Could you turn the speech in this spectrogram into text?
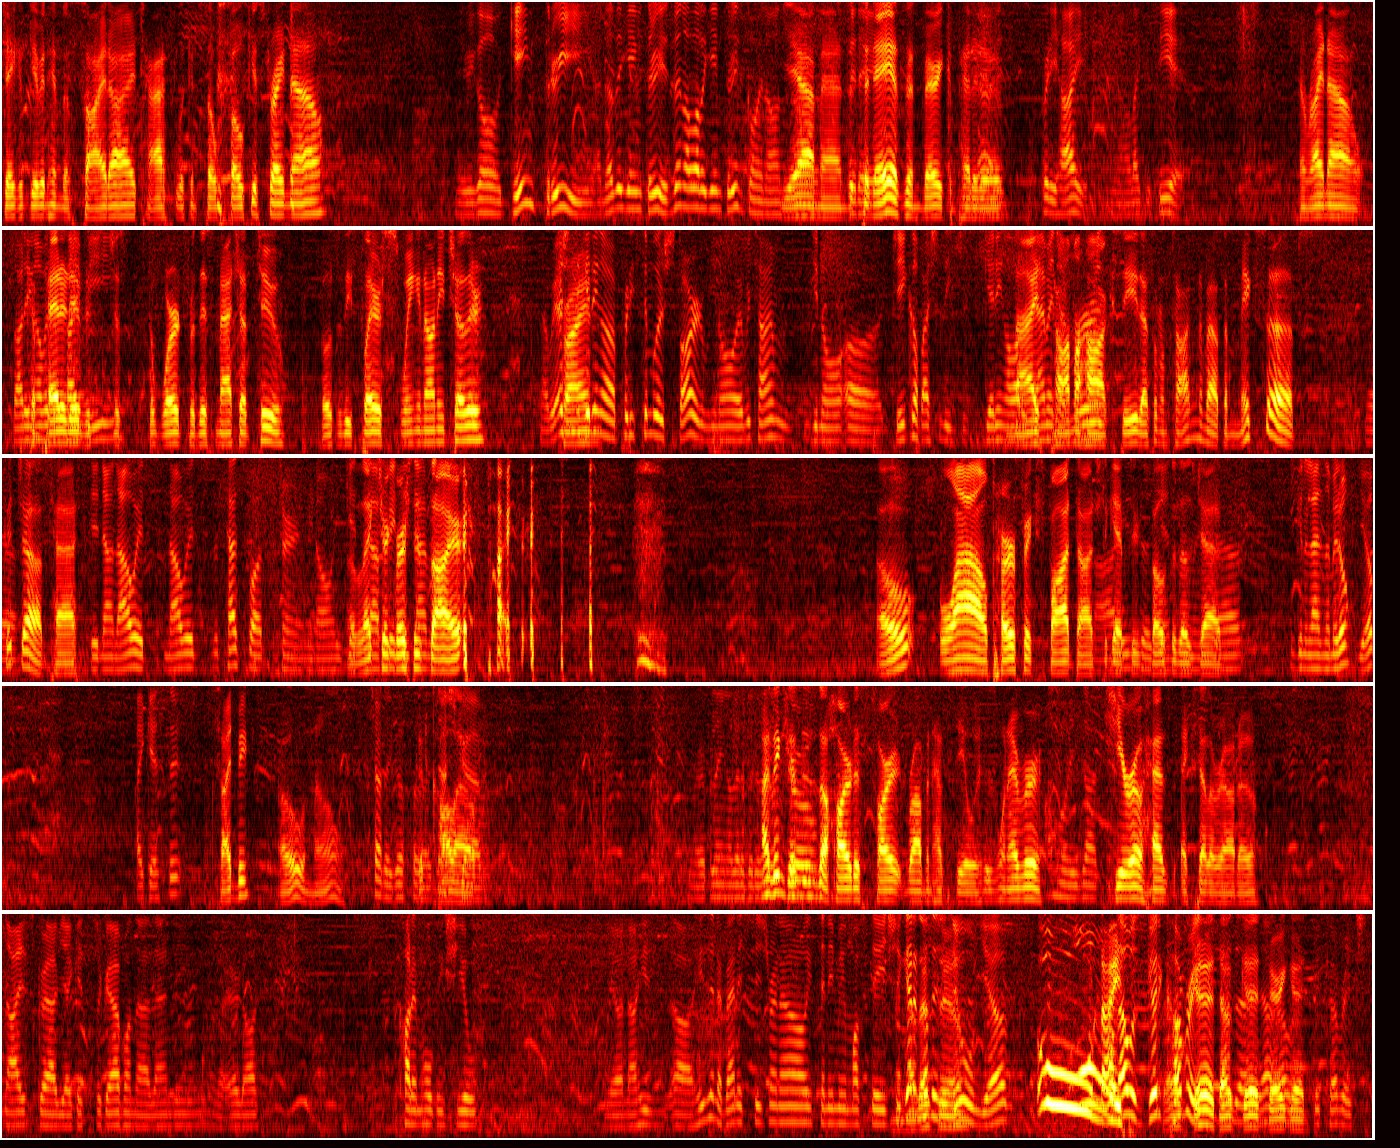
Jakob giving him the side eye. Task looking so focused right now. Here we go. Game three. Another game three. It's been a lot of game threes going on. Yeah, uh, man. Today. Today. has been very Yeah, competitive, it's pretty high. You know, I like to see it. and right now, Starting out with the side competitive is just the word for this matchup too. Both of these players swinging on each other. Now, we're actually getting a pretty similar start. You know, every time, you know, uh, Jakob actually just getting a lot Nice of damage Nice tomahawk. See, that's what I'm talking about. The mix-ups. Yeah. Good job, Task. See, now now it's now it's the Taskbot's turn. You know, gets that Electric versus fire. fire. oh, wow. Perfect spot dodge to get through both of those jabs. jab. He's gonna land in the middle. Yep. I guessed it. Side B? Oh, no. Try to go for Good the call dash out. We're playing a little bit of I think this is the hardest part Robin has to deal with is whenever Oh, Hero has Accelerado. nice grab. Yeah, gets the grab on that landing, on the air dog. Caught him holding shield. Yeah, now he's uh, he's in advantage stage right now. He's sending him off stage. He got Another zoom. zoom. Yep. Ooh, Ooh, nice. That was good That was coverage. good. That was good. yeah, Very was good. Good coverage.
